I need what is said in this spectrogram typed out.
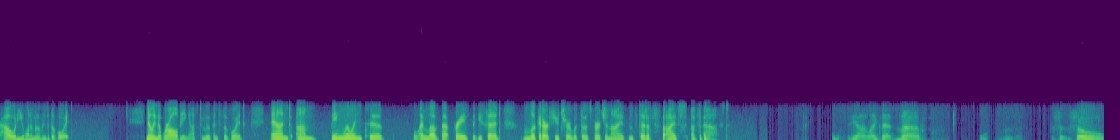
how do you want to move into the void? Knowing that we're all being asked to move into the void, and um, being willing to. I love that phrase that you said. Look at our future with those virgin eyes instead of the eyes of the past. Yeah, I like that. The so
